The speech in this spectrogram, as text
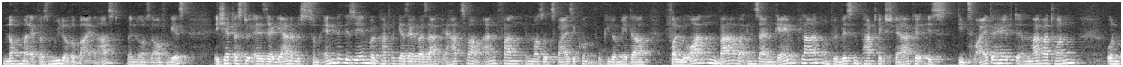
nochmal etwas müdere Beine hast, wenn du aufs Laufen gehst. Ich hätte das Duell sehr gerne bis zum Ende gesehen, weil Patrick ja selber sagt, er hat zwar am Anfang immer so zwei Sekunden pro Kilometer verloren, war aber in seinem Gameplan und wir wissen, Patricks Stärke ist die zweite Hälfte im Marathon und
